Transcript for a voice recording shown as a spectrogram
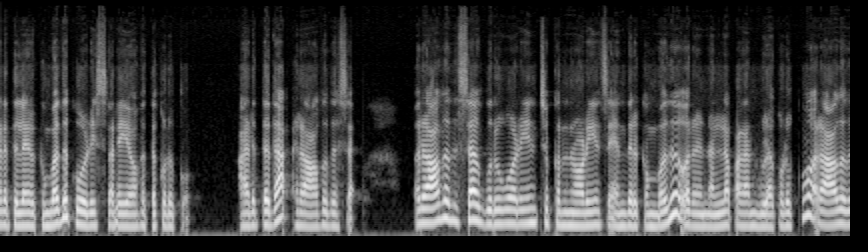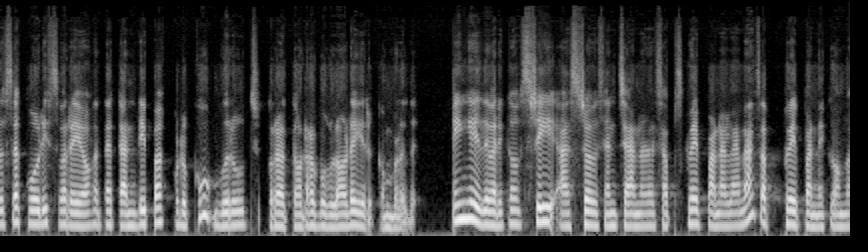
இடத்துல இருக்கும்போது கோடீஸ்வர யோகத்தை கொடுக்கும். அடுத்ததா ராகு தசை. ராகு குருவோடையும் சுக்கிரனோடையும் சேர்ந்து இருக்கும்போது ஒரு நல்ல பலன்களை கொடுக்கும். ராகு கோடீஸ்வர யோகத்தை கண்டிப்பாக கொடுக்கும். குரு சுக்கர தொடர்புகளோட இருக்கும் பொழுது. நீங்கள் இது வரைக்கும் ஸ்ரீ ஆஸ்ட்ரோவிசன் சேனலை சப்ஸ்கிரைப் பண்ணலைன்னா சப்ஸ்கிரைப் பண்ணிக்கோங்க.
